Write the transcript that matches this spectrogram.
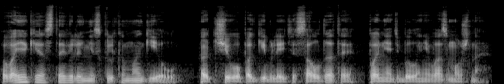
вояки оставили несколько могил. От чего погибли эти солдаты, понять было невозможно.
